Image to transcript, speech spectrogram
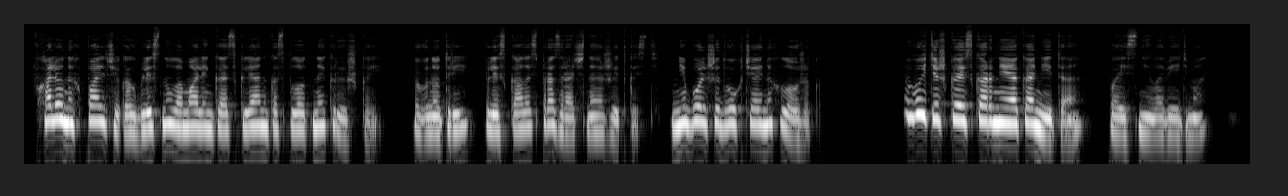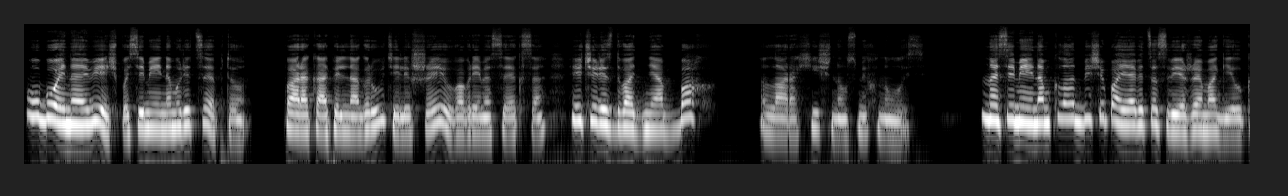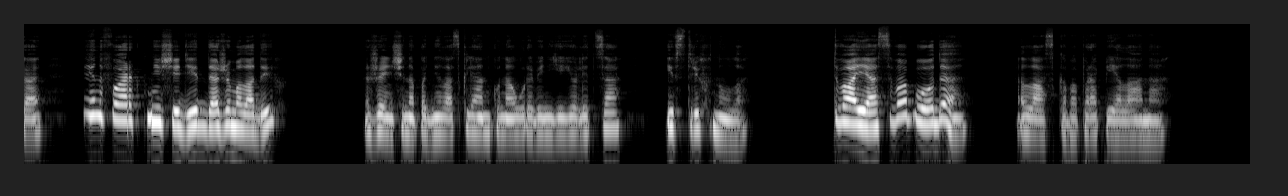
В холеных пальчиках блеснула маленькая склянка с плотной крышкой. Внутри плескалась прозрачная жидкость, не больше двух чайных ложек. «Вытяжка из корней аконита», — пояснила ведьма. «Убойная вещь по семейному рецепту. Пара капель на грудь или шею во время секса, и через два дня бах!» Лара хищно усмехнулась. «На семейном кладбище появится свежая могилка. Инфаркт не щадит даже молодых». Женщина подняла склянку на уровень ее лица и встряхнула. Твоя свобода, ласково пропела она.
